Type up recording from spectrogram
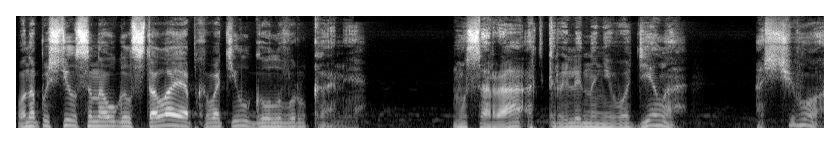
Он опустился на угол стола и обхватил голову руками. Мусора открыли на него дело? А с чего?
